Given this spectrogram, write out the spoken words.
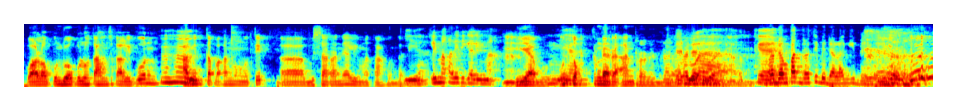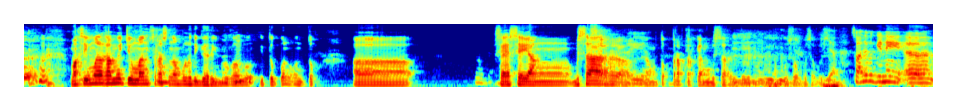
walaupun 20 tahun sekalipun hmm. kami tetap akan mengutip uh, besarannya lima tahun tadi iya lima kali tiga lima hmm. iya bu hmm. untuk iya. kendaraan roda dua roda dua, dua. oke okay. roda empat berarti beda lagi bu iya. maksimal kami cuma 163 ribu kok bu itu pun untuk uh, eh, CC yang besar, besar iya. yang untuk truk-truk yang besar itu hmm. yang pusat-pusat besar. Ya. Soalnya begini, uh,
